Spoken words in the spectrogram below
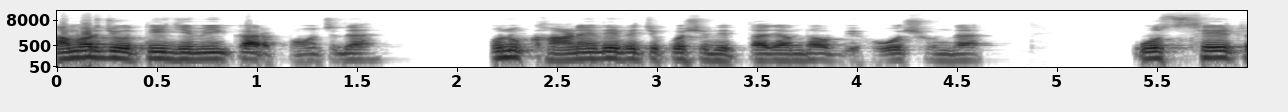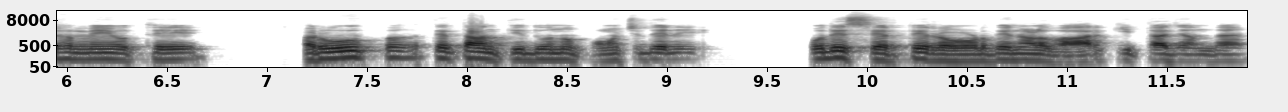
ਅਮਰ ਜੋਤੀ ਜਿਵੇਂ ਘਰ ਪਹੁੰਚਦਾ ਉਹਨੂੰ ਖਾਣੇ ਦੇ ਵਿੱਚ ਕੁਝ ਦਿੱਤਾ ਜਾਂਦਾ, ਉਹ ਬੇਹੋਸ਼ ਹੁੰਦਾ ਉਸੇ ਸਮੇਂ ਉੱਥੇ ਰੂਪ ਤੇ ਧੰਤੀ ਦੋਨੋਂ ਪਹੁੰਚਦੇ ਨੇ। ਉਹਦੇ ਸਿਰ ਤੇ ਰੋਡ ਦੇ ਨਾਲ ਵਾਰ ਕੀਤਾ ਜਾਂਦਾ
